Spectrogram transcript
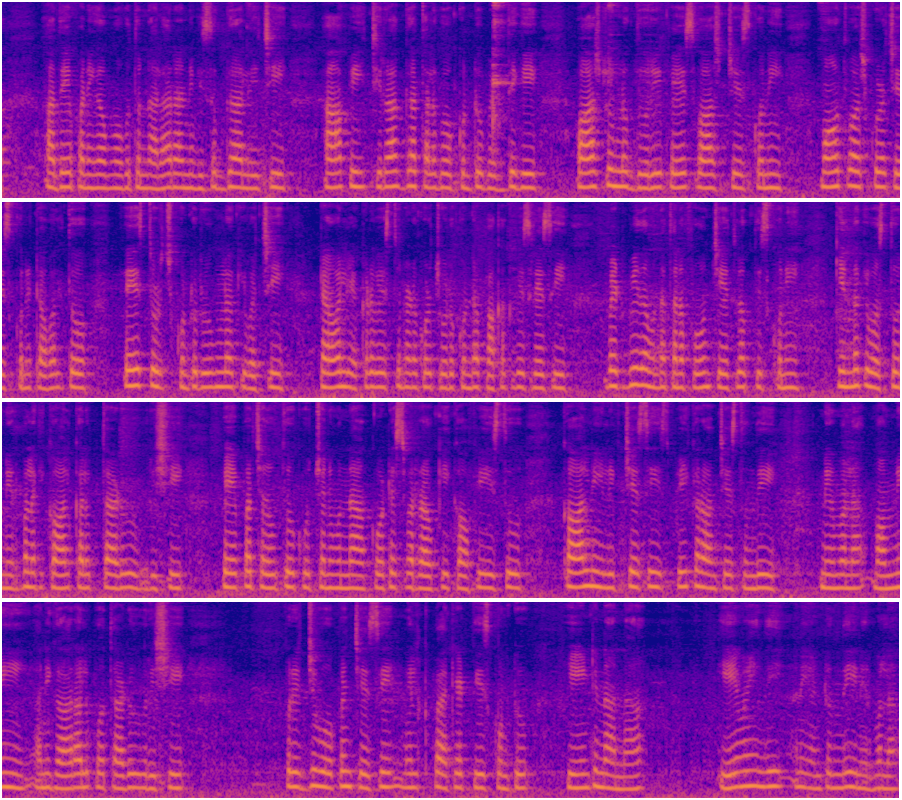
అదే పనిగా మోగుతున్న అలారాన్ని విసుగ్గా లేచి ఆపి చిరాగ్గా తలగొక్కుంటూ బెడ్ దిగి వాష్రూమ్లోకి దూరి ఫేస్ వాష్ చేసుకొని మౌత్ వాష్ కూడా చేసుకొని టవల్తో ఫేస్ తుడుచుకుంటూ రూమ్లోకి వచ్చి టవల్ ఎక్కడ వేస్తున్నాడో కూడా చూడకుండా పక్కకు విసిరేసి బెడ్ మీద ఉన్న తన ఫోన్ చేతిలోకి తీసుకొని కిందకి వస్తూ నిర్మలకి కాల్ కలుపుతాడు రిషి. పేపర్ చదువుతూ కూర్చొని ఉన్న కోటేశ్వరరావుకి కాఫీ ఇస్తూ కాల్ని లిఫ్ట్ చేసి స్పీకర్ ఆన్ చేస్తుంది. నిర్మల మమ్మీ అని గారాలు పోతాడు రిషి. ఫ్రిడ్జ్ ఓపెన్ చేసి మిల్క్ ప్యాకెట్ తీసుకుంటూ ఏంటి నాన్న ఏమైంది? అని అంటుంది నిర్మల.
